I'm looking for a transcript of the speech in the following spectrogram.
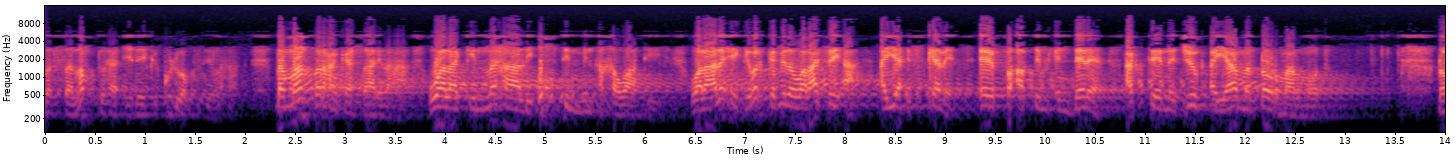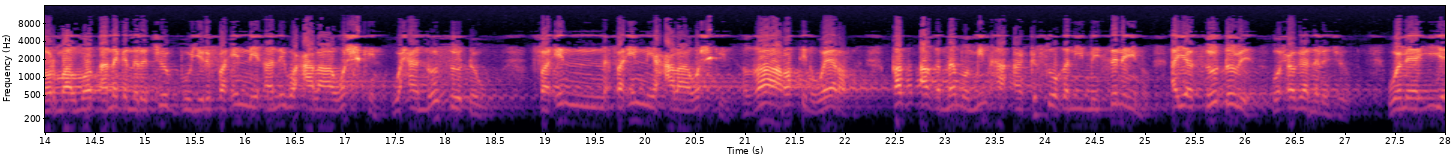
la salamtuhaa ilayka kulli waa kusiin lahaa. Dhammaan farahan kaa saari lahaa. Walaakinahaa liukhtin min akhawaati walaalahay gabar kamida walaashay ah ayaa iskale ee fa aqim cindana agteenna joog ayaaman dhowr maalmood. Dhowr maalmood annaga nala joog buu yidhi fa inii anigu calaa washkin waxaa noo soo dhow. Fa inii calaa washkin haaratin weerar qad aqnamu minha aan ka soo ayaa soo dhowe waxoogaa nala joog. Wamaa hiya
